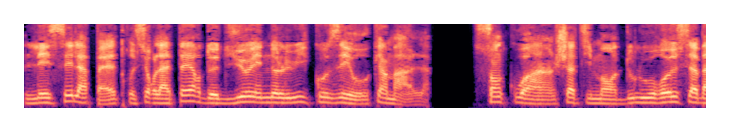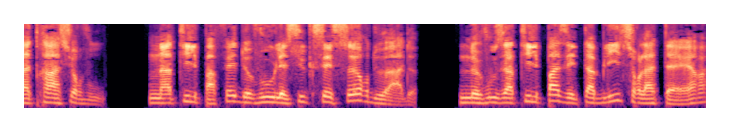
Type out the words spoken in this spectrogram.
Laissez-la paître sur la terre de Dieu et ne lui causez aucun mal. Sans quoi un châtiment douloureux s'abattra sur vous. N'a-t-il pas fait de vous les successeurs de Had Ne vous a-t-il pas établi sur la terre,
